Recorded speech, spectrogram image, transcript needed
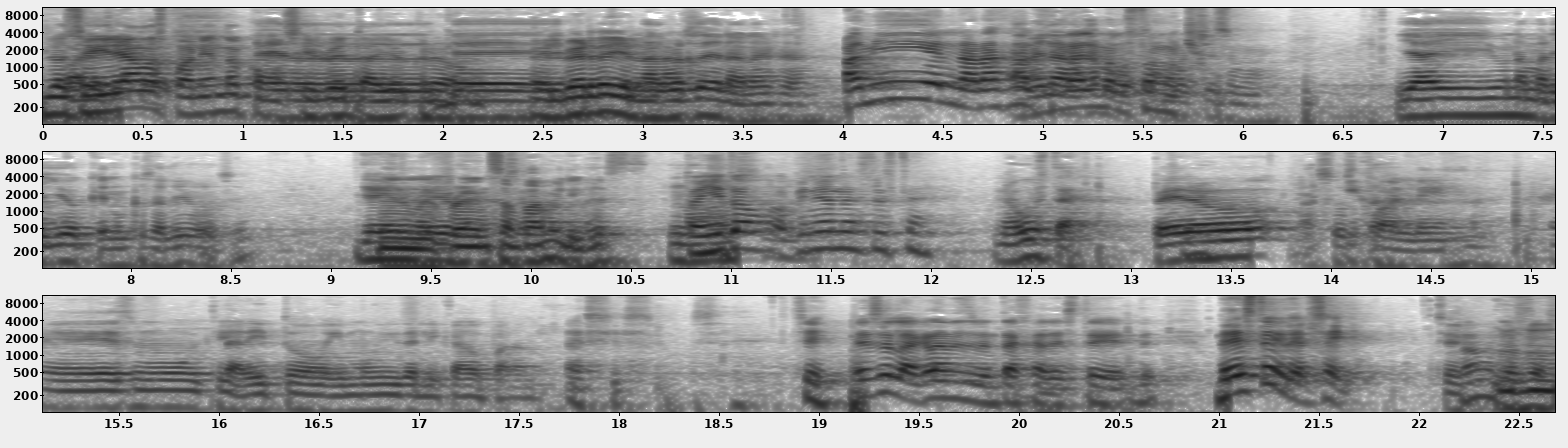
Lo seguiríamos poniendo como El silueta, yo creo. que- El verde y el El naranja. verde y el naranja. A mí el naranja al final naranja me gustó mucho. muchísimo. Y hay un amarillo que nunca salió, ¿sí? No me El dio Friends and Family, ¿ves? Toñito, ¿opiniones de este? Me gusta, pero Asusta. híjole, es muy clarito y muy delicado para mí. Así es. Sí, esa es la gran desventaja de este, de, de este y del 6. ¿no? Los dos.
